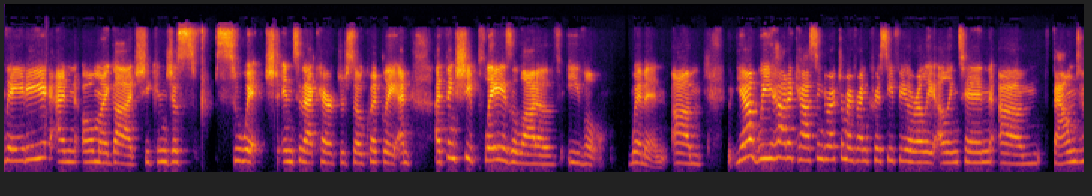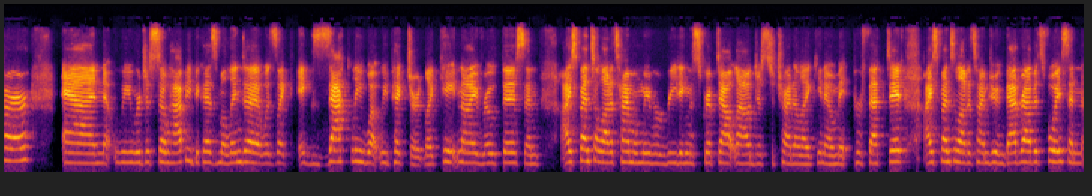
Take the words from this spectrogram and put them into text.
lady. And oh my God, she can just switch into that character so quickly. And I think she plays a lot of evil women. Um, yeah, we had a casting director, my friend Chrissy Fiorelli Ellington, um, found her. And we were just so happy because Melinda was like exactly what we pictured. Like Kate and I wrote this, and I spent a lot of time when we were reading the script out loud just to try to like, you know, perfect it. I spent a lot of time doing Bad Rabbit's voice and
